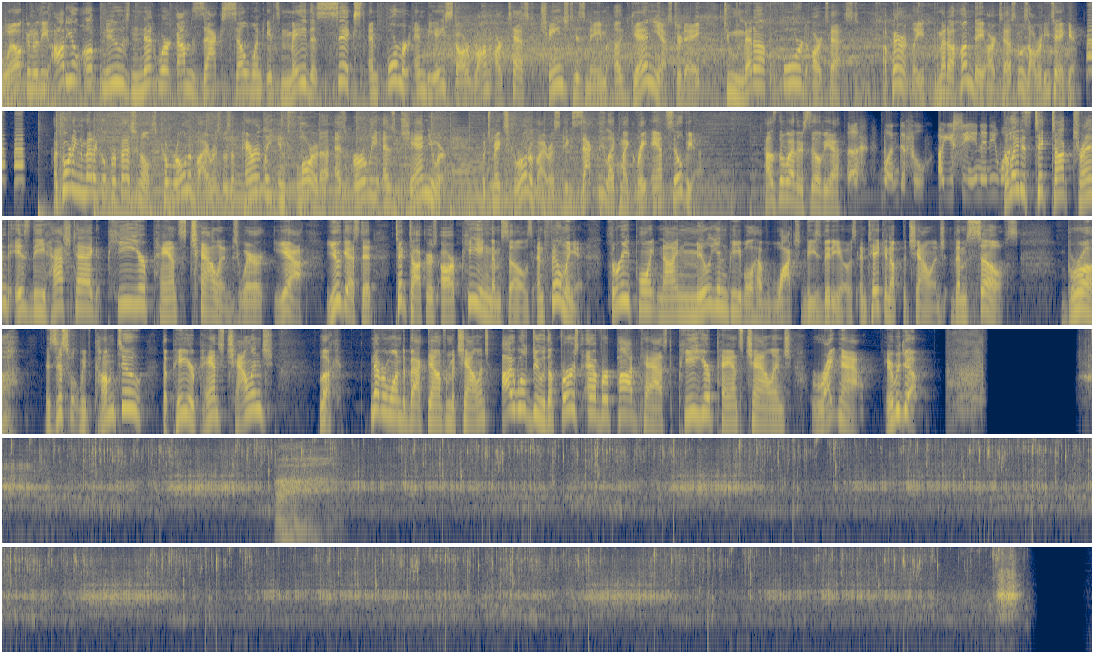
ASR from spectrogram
Welcome to the Audio Up News Network. I'm Zach Selwyn. It's May the 6th, and former NBA star Ron Artest changed his name again yesterday to Metta Ford Artest. Apparently, Metta Hyundai Artest was already taken. According to medical professionals, coronavirus was apparently in Florida as early as January, which makes coronavirus exactly like my great aunt Sylvia. How's the weather, Sylvia? Wonderful. Are you seeing anyone? The latest TikTok trend is the hashtag pee your pants challenge, where, yeah, you guessed it, TikTokers are peeing themselves and filming it. 3.9 million people have watched these videos and taken up the challenge themselves. Bruh, is this what we've come to? The pee your pants challenge? Look, never one to back down from a challenge. I will do the first ever podcast pee your pants challenge right now. Here we go. That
